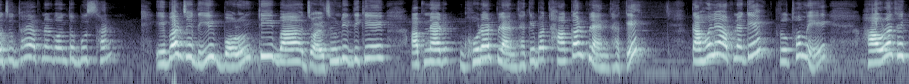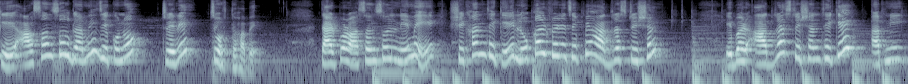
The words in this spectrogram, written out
অযোধ্যায় আপনার গন্তব্যস্থান। এবার যদি বরন্তি বা জয়চণ্ডীর দিকে আপনার ঘোরার প্ল্যান থাকে বা থাকার প্ল্যান থাকে, তাহলে আপনাকে প্রথমে হাওড়া থেকে আসানসোলগামী যে কোনো ট্রেনে চড়তে হবে। তারপর আসানসোল নেমে সেখান থেকে লোকাল ট্রেনে চেপে আদ্রা স্টেশন। এবার আদ্রা স্টেশন থেকে আপনি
